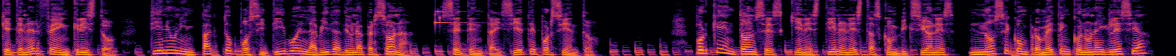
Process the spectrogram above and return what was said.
Que tener fe en Cristo tiene un impacto positivo en la vida de una persona, 77%. ¿Por qué entonces quienes tienen estas convicciones no se comprometen con una iglesia?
